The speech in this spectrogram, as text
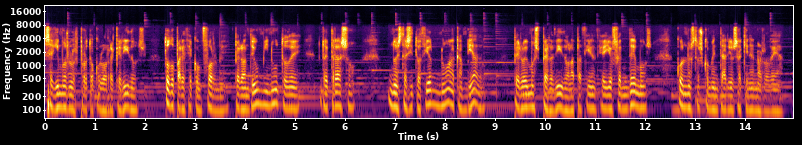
Seguimos los protocolos requeridos, todo parece conforme, pero ante un minuto de retraso, nuestra situación no ha cambiado pero hemos perdido la paciencia y ofendemos con nuestros comentarios a quienes nos rodean.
